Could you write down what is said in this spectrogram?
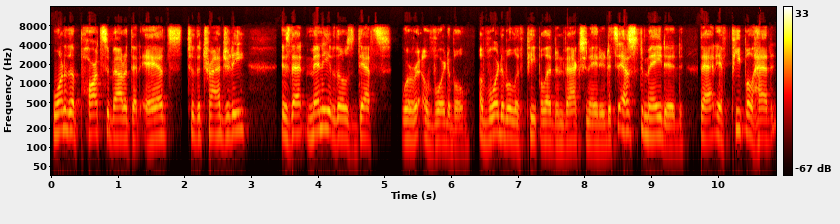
One of the parts about it that adds to the tragedy is that many of those deaths were avoidable, avoidable if people had been vaccinated. It's estimated that if people had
